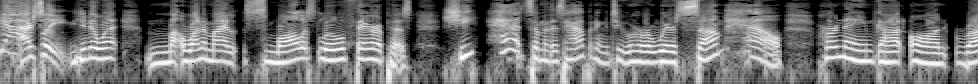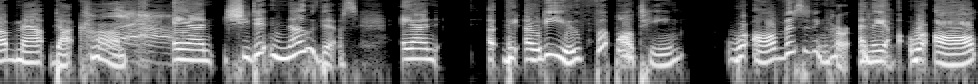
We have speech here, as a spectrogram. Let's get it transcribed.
Yeah. Actually, you know what? My, one of my smallest little therapists, she had some of this happening to her where somehow her name got on rubmap.com and she didn't know this. And uh, the ODU football team were all visiting her and they were all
